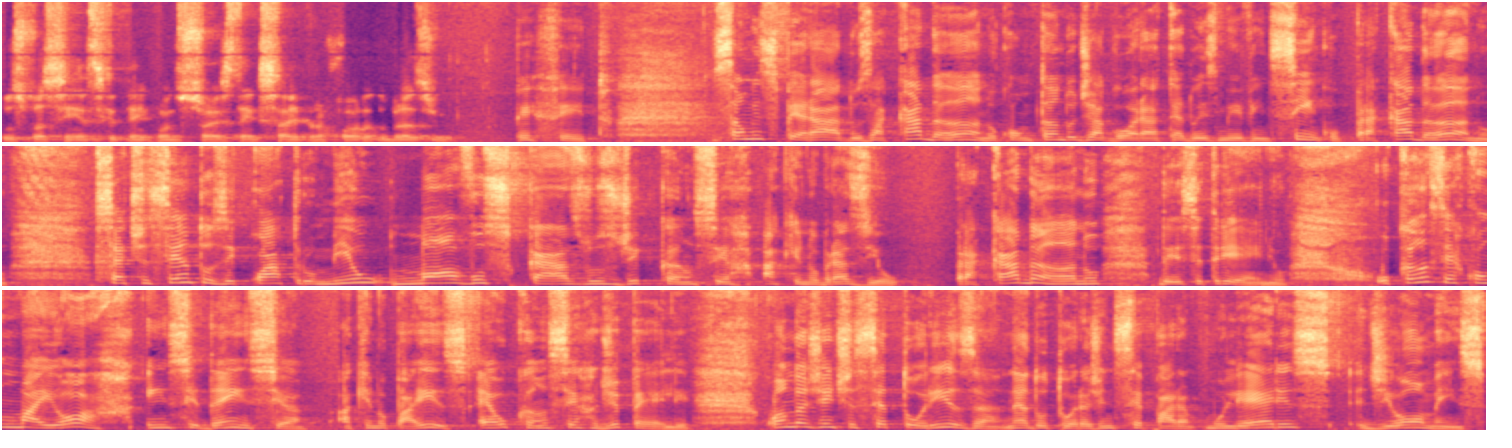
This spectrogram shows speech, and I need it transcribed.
os pacientes que têm condições têm que sair para fora do Brasil. Perfeito. São esperados a cada ano, contando de agora até 2025, para cada ano, 704 mil novos casos de câncer aqui no Brasil para cada ano desse triênio. O câncer com maior incidência aqui no país é o câncer de pele. Quando a gente setoriza, né, doutora, a gente separa mulheres de homens,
